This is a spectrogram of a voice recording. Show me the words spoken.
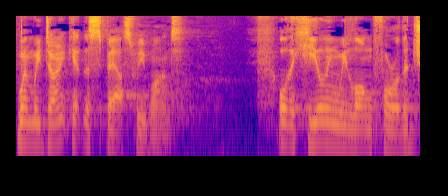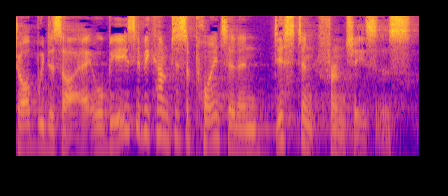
When we don't get the spouse we want, or the healing we long for, or the job we desire, it will be easy to become disappointed and distant from Jesus.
